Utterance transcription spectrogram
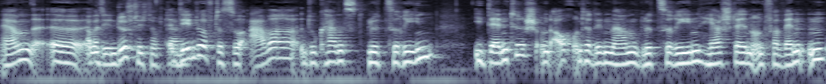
Ja, äh, Aber den dürfte ich doch dann. den dürftest du, aber du kannst Glycerin identisch und auch unter dem Namen Glycerin herstellen und verwenden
